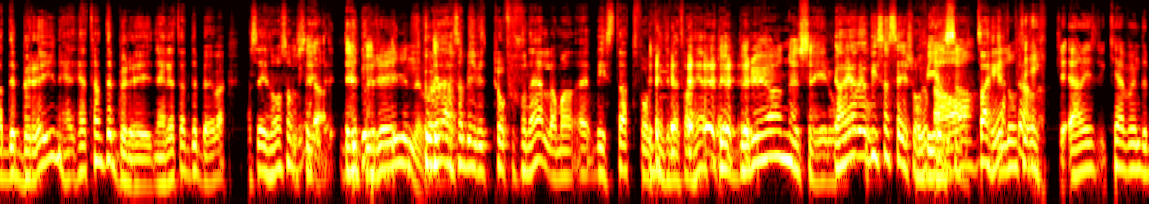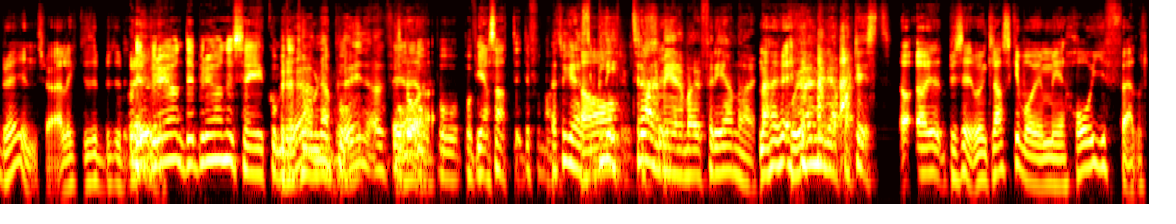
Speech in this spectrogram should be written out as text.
vad De Bruyne heter? Heter De Bruyne? Heter De Bruyne? Alltså, är det någon som det? De Bruyne. Skulle ens ha blivit professionell om man eh, visste att folk inte vet vad han De heter? Bruyne säger de. Ja, ja, vissa säger så. Och vi har Ja, vad det heter låter han? äckligt. Han är Kevin De Bruyne tror jag. Eller, De, De De Bruyne. Bruyne, de Bruyne säger kommentatorerna Bruyne, Bruyne, jag på, på, på, på Viasat. Det får man. Jag tycker det Ja, splittrar precis. mer än vad det förenar. Nej. Och jag är miljöpartist. Ja, ja, precis. Och en klassiker var ju med Hojfeldt,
